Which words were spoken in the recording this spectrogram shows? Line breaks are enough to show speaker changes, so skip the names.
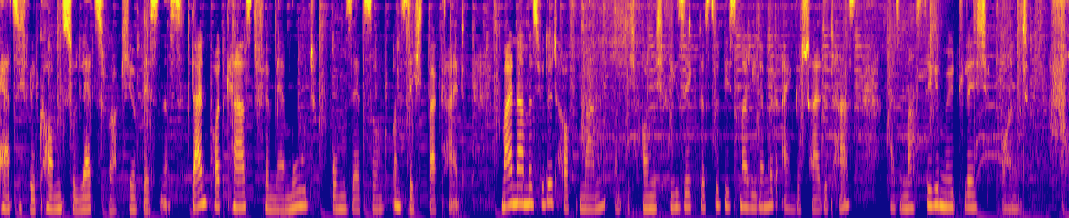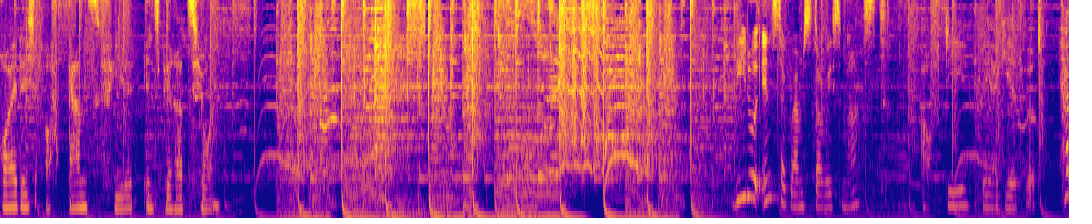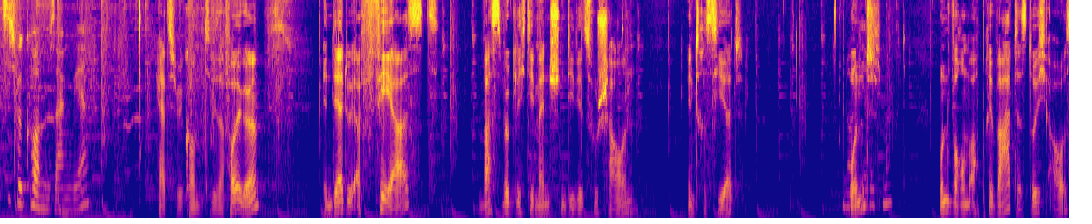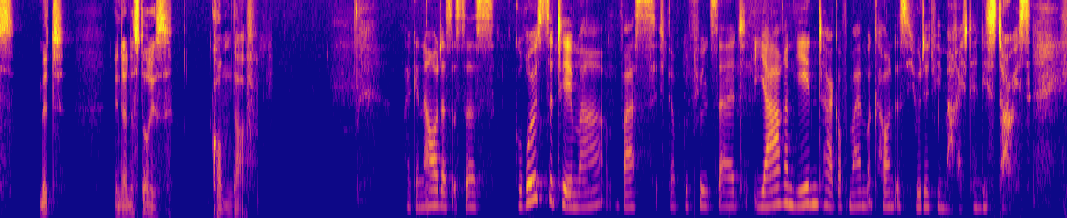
herzlich willkommen zu Let's Rock Your Business, dein Podcast für mehr Mut, Umsetzung und Sichtbarkeit. Mein Name ist Judith Hoffmann und ich freue mich riesig, dass du diesmal wieder mit eingeschaltet hast. Also mach's dir gemütlich und freu dich auf ganz viel Inspiration. Wie du Instagram Stories machst, auf die reagiert wird. Herzlich willkommen, sagen wir.
Herzlich willkommen zu dieser Folge, in der du erfährst, was wirklich die Menschen, die dir zuschauen, interessiert und, macht. und warum auch Privates durchaus mit in deine Stories kommen darf.
Weil genau das ist das größte Thema, was ich glaube gefühlt seit Jahren jeden Tag auf meinem Account ist, Judith, wie mache ich denn die Stories?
